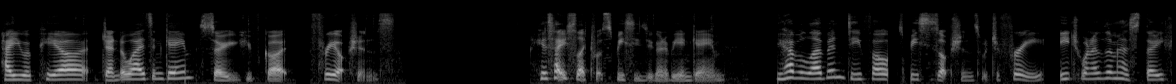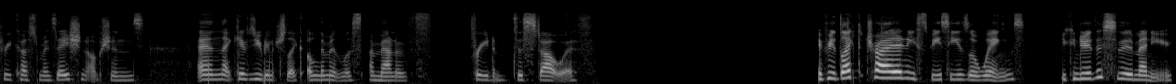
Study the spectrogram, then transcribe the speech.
how you appear gender-wise in game. So you've got three options. Here's how you select what species you're going to be in game. You have 11 default species options which are free. Each one of them has 33 customization options and that gives you much like a limitless amount of freedom to start with. If you'd like to try any species or wings, you can do this through the menu.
